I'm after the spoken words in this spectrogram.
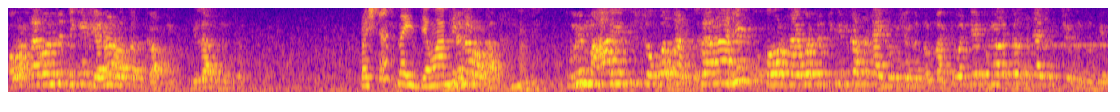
पवार साहेबांचं तिकीट घेणार होतात का आपण? तर प्रश्नच नाही जेव्हा आम्ही तुम्ही महायुती सोबत असतानाही पवार साहेबांचं तिकीट कसं काय घेऊ शकत होता? किंवा ते तुम्हाला कसं काय देऊ शकत होते?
